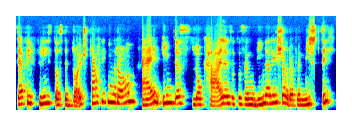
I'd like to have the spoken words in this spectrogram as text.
Sehr viel fließt aus dem deutschsprachigen Raum ein in das lokale, sozusagen wienerische oder vermischt sich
